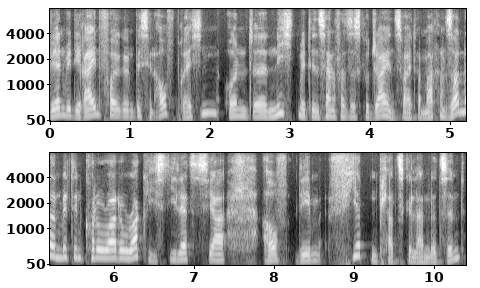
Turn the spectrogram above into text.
werden wir die Reihenfolge ein bisschen aufbrechen und äh, nicht mit den San Francisco Giants weitermachen, sondern mit den Colorado Rockies, die letztes Jahr auf dem vierten Platz gelandet sind.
